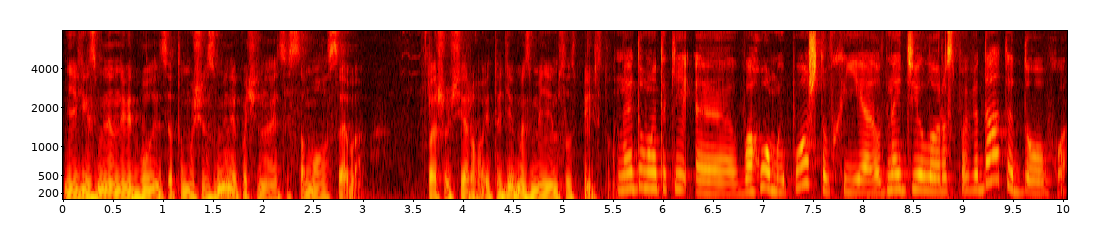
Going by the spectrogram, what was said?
ніяких змін не відбудеться, тому що зміни починаються з самого себе в першу чергу. І тоді ми змінюємо суспільство. Ну, я думаю, такий е, вагомий поштовх є. Одне діло розповідати довго,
